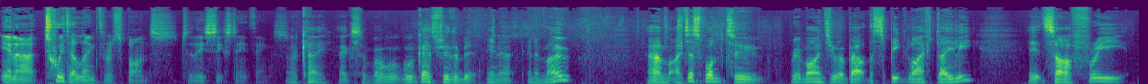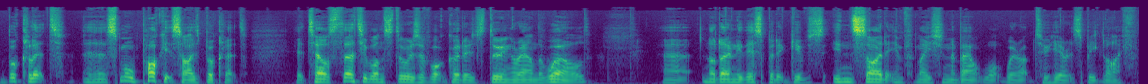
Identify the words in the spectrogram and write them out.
in a Twitter length response to these 16 things? Okay, excellent. Well, we'll we'll go through them in a in a mo. Um, I just want to remind you about the Speak Life Daily. It's our free booklet, a small pocket-sized booklet. It tells 31 stories of what God is doing around the world. Uh, not only this, but it gives insider information about what we're up to here at Speak Life.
